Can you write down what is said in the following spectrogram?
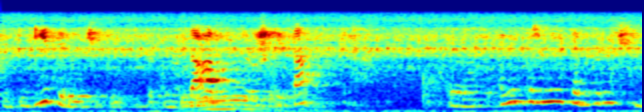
посидіти, вивчити законодавство, трошки так. А він каже, мені так зручно.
